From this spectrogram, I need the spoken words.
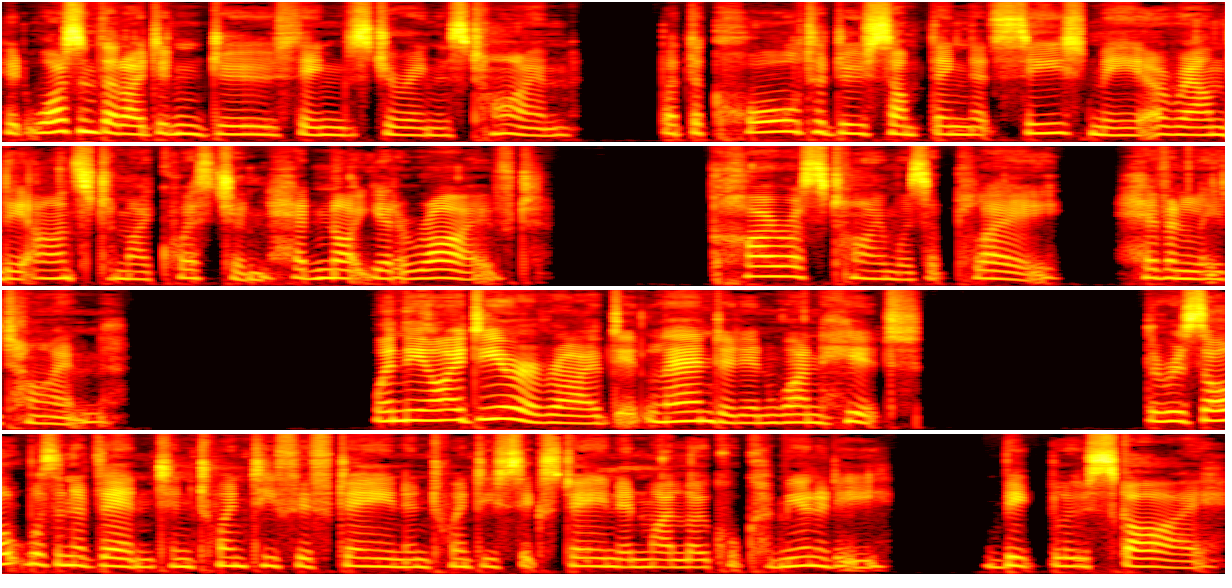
it wasn't that I didn't do things during this time, but the call to do something that seized me around the answer to my question had not yet arrived. Kairos time was at play, heavenly time. When the idea arrived, it landed in one hit. The result was an event in 2015 and 2016 in my local community, Big Blue Sky,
